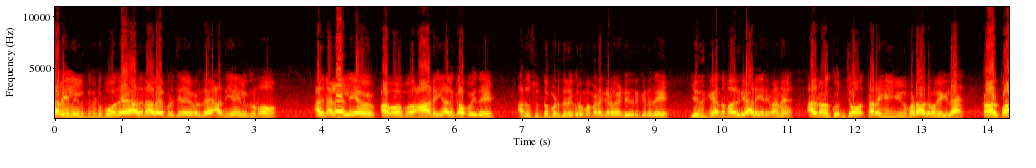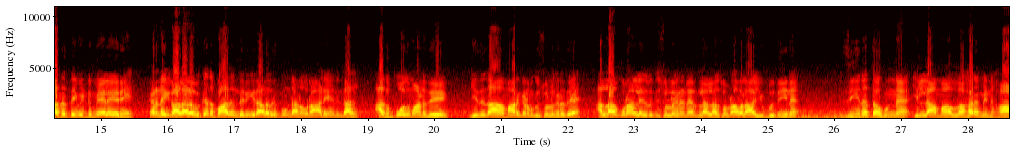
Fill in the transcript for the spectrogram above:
தலையில் இழுத்துக்கிட்டு போத அதனால பிரச்சனை வருத அதையும் இழுக்கணும்? அதனால இல்லையா? ஆடையும் அழுக்கா போயுது. அதை சுத்தப்படுத்துறதுக்கு ரொம்ப மெனக்கட வேண்டியது இருக்கிறது. எதுக்கு அந்த மாதிரி ஆடை அணிவானு? அதனால கொஞ்சம் தரையில் இழுபடாத வகையில் கால் பாதத்தை விட்டு மேலே ஏறி கரண்டை கால் அளவுக்கு அந்த பாதம் தெரிகிற அளவிற்கு உண்டான ஒரு ஆடை அணிந்தால் அது போதுமானது. இதுதான் மார்க்க நமக்கு சொல்லுகிறது. அல்லாஹ் குரான்ல இதை பற்றி சொல்லுகிற நேரத்தில் அல்லாஹ் சொல்கிறான் அவளா யுபுதீன ஜீனத்தை ஹுன்ன இல்லாமா லஹரமின்ஹா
